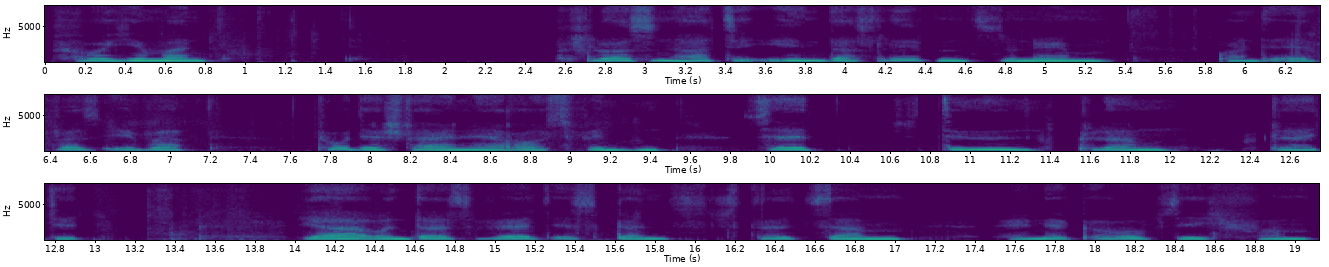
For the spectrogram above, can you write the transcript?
bevor jemand beschlossen hatte, ihnen das Leben zu nehmen, konnte etwas über Todessteine herausfinden, sehr stillen Klang begleitet. Ja, und das wird es ganz seltsam. Henneck erhob sich vom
